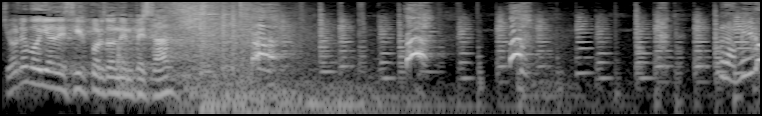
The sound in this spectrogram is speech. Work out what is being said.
Yo le voy a decir por dónde empezar. ¿Ramiro?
